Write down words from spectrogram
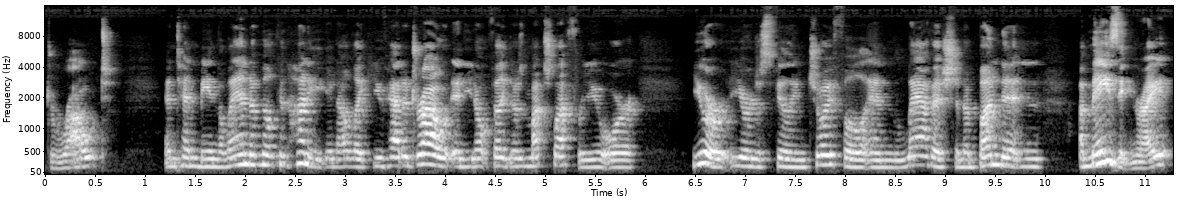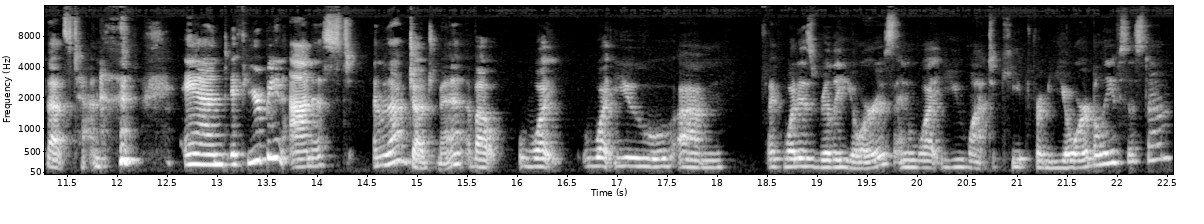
drought and 10 being the land of milk and honey, you know, like you've had a drought and you don't feel like there's much left for you or you're you're just feeling joyful and lavish and abundant and amazing, right? That's 10. and if you're being honest and without judgment about what what you um like what is really yours and what you want to keep from your belief system,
